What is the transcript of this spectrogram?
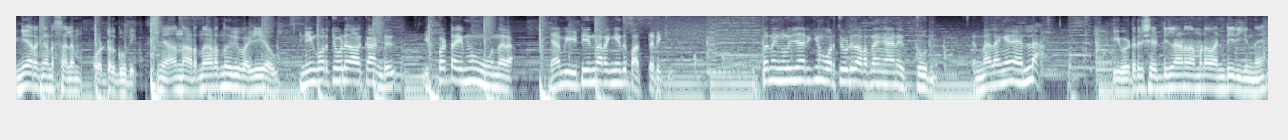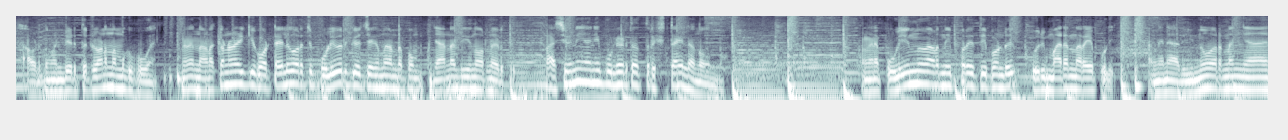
ഇനി ഇറങ്ങേണ്ട സ്ഥലം ഒട്ടർകൂടി ഞാൻ നടന്നു നടന്ന ഒരു വഴിയാവും. ഇനിയും കുറച്ചുകൂടി നടക്കാണ്ട് ഇപ്പൊ ടൈം മൂന്നര. ഞാൻ വീട്ടിൽ നിന്ന് ഇറങ്ങിയത് പത്തരയ്ക്ക്. ഇപ്പം നിങ്ങൾ വിചാരിക്കും കുറച്ചുകൂടി നടന്നാൽ ഞാൻ എത്തുമെന്ന്. എന്നാൽ അങ്ങനെയല്ല. ഇവിടെ ഒരു ഷെഡിലാണ് നമ്മുടെ വണ്ടി ഇരിക്കുന്നത്. അവിടുന്ന് വണ്ടി എടുത്തിട്ട് വേണം നമുക്ക് പോകാൻ. അങ്ങനെ നടക്കണ വഴിക്ക് കൊട്ടയിൽ കുറച്ച് പുളി ഒരുക്കി വെച്ചേക്കുന്നത് കണ്ടപ്പം ഞാൻ അതിൽ നിന്ന് പറഞ്ഞ് എടുത്തു. പശുവിന് ഞാൻ ഈ പുളി എടുത്ത് അത്ര ഇഷ്ടമായില്ലെന്ന് തോന്നുന്നു. അങ്ങനെ പുളിയിൽ നിന്ന് നടന്ന് ഇപ്പുറം എത്തിയപ്പോണ്ട് ഒരു മരം നിറയെ പുളി. അങ്ങനെ അതിൽ നിന്ന് പറഞ്ഞാൽ ഞാൻ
